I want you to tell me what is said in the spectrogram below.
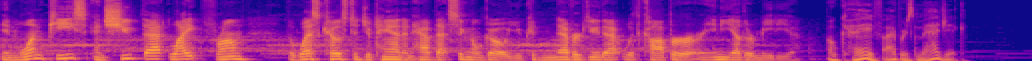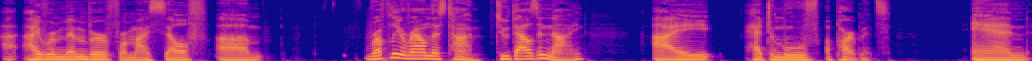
in one piece and shoot that light from the west coast to Japan and have that signal go. You could never do that with copper or any other media. Okay, fiber's magic. I, I remember for myself, um, roughly around this time, 2009, I had to move apartments. And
